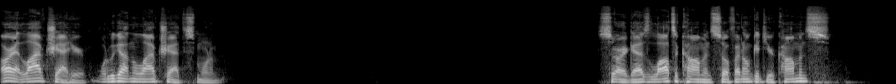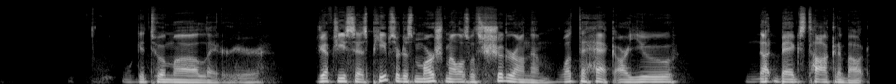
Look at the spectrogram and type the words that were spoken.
All right, live chat here. What do we got in the live chat this morning? Sorry, guys, lots of comments. So if I don't get to your comments, we'll get to them uh, later here. Jeff G says, Peeps are just marshmallows with sugar on them. What the heck are you nutbags talking about?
